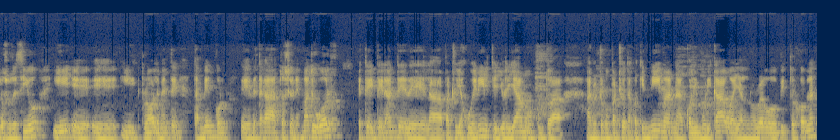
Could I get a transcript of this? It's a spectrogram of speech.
lo sucesivo y, y, probablemente también con destacadas actuaciones. Matthew Wolf este integrante de la patrulla juvenil que yo le llamo junto a, a nuestro compatriota Joaquín Niman, a Colin Morikawa y al noruego Víctor Hovland,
